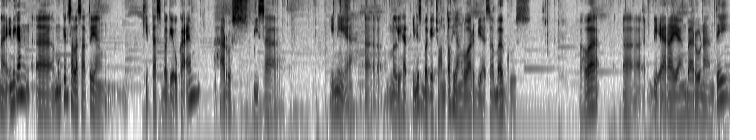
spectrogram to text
Nah ini kan eh, mungkin salah satu yang kita sebagai UKM harus bisa ini ya eh, melihat ini sebagai contoh yang luar biasa bagus. Bahwa eh, di era yang baru nanti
